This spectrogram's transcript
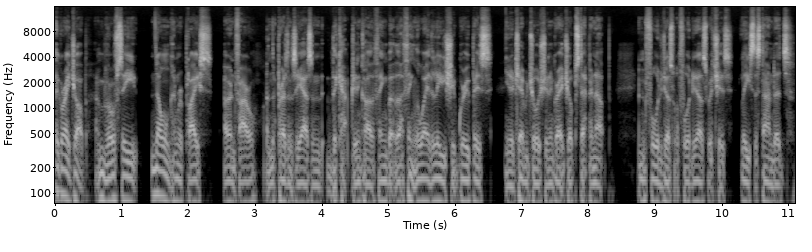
a great job. And obviously, no one can replace Owen Farrell and the presence he has and the captain kind of thing. But I think the way the leadership group is, you know, Jamie George doing a great job stepping up. And Fordy does what Fordy does, which is leads the standards,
